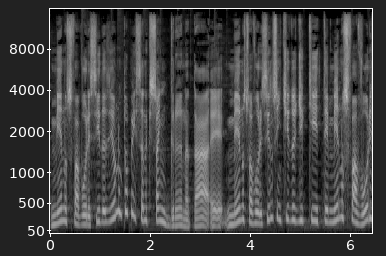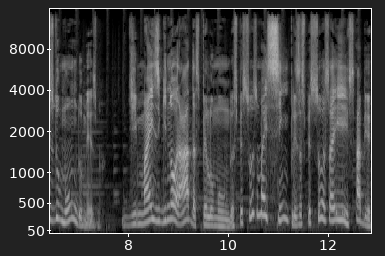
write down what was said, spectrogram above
menos favorecidas, e eu não tô pensando que só em grana, tá? É menos favorecido no sentido de que ter menos favores do mundo mesmo. De mais ignoradas pelo mundo. As pessoas mais simples, as pessoas aí, sabe?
